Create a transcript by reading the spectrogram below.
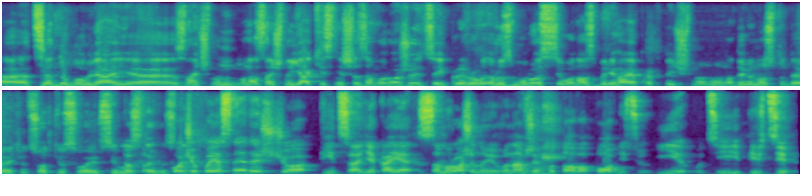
Е, Це додає значно, ну вона значно якісніше заморожується, і при розморозці вона зберігає практично ну на 99% свої всі властивості. Тобто, хочу пояснити, що піца, яка є замороженою, вона вже готова повністю. Її оці півці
